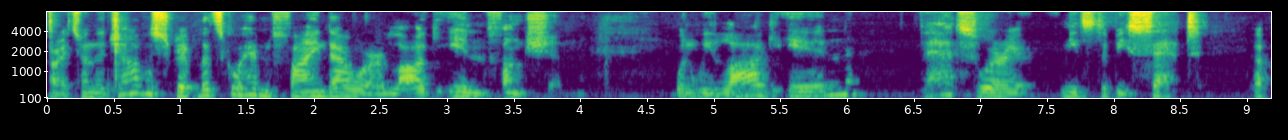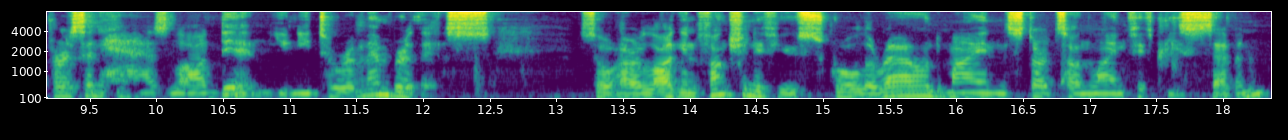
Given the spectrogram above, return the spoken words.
All right, so in the JavaScript, let's go ahead and find our login function. When we log in, that's where it needs to be set. A person has logged in. You need to remember this. So our login function, if you scroll around, mine starts on line 57.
